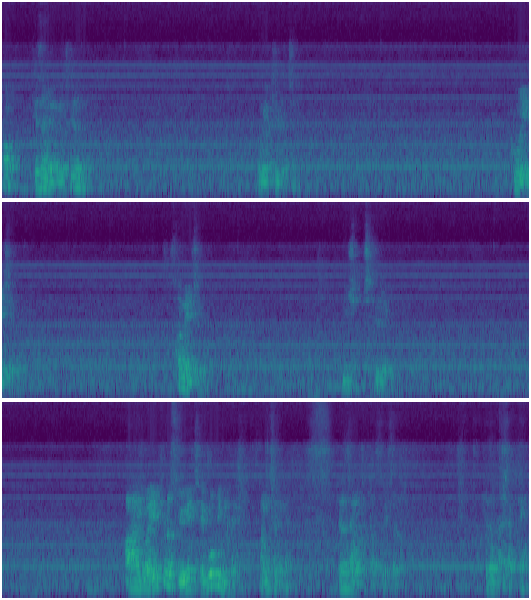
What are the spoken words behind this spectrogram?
어? 계산이 여기가 틀렸네 여기가 틀렸지 9a 제곱. 3a 제곱. 27a 아 이거 a 플러스 6의 제곱인데. 잘못했네. 계산 잘못했다. 쏘리. 계산 다시 할게.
